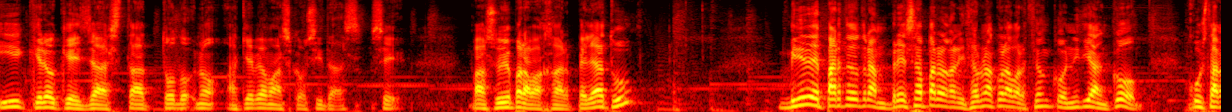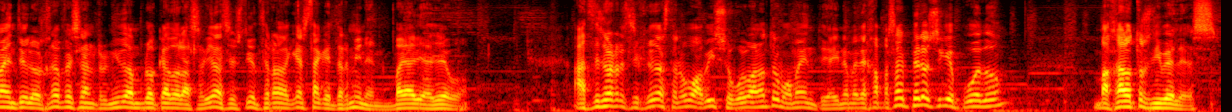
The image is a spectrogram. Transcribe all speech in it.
Y creo que ya está todo... No, aquí había más cositas Sí. Va, subir para bajar. Pelea tú. Vine de parte de otra empresa para organizar una colaboración con Nidian Co. Justamente los jefes se han reunido, han bloqueado las salidas y estoy encerrado aquí hasta que terminen. Vaya día llevo. Acceso restringido hasta nuevo aviso. Vuelvo en otro momento. Y ahí no me deja pasar, pero sí que puedo bajar a otros niveles.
